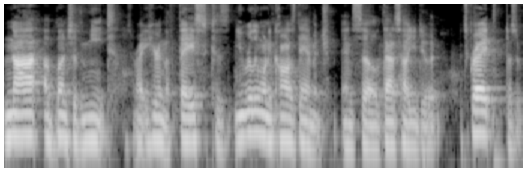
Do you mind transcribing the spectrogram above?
not a bunch of meat right here in the face because you really want to cause damage. And so that's how you do it. It's great. Does it?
